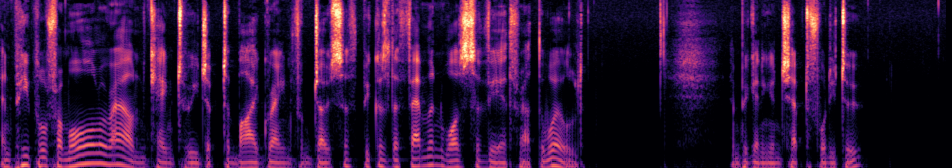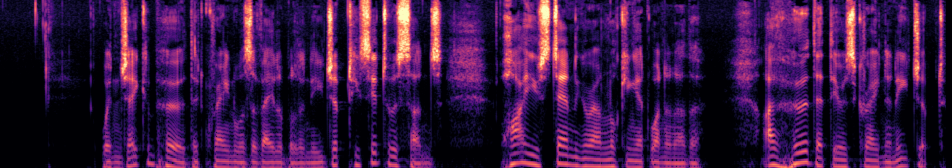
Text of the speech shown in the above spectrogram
And people from all around came to Egypt to buy grain from Joseph because the famine was severe throughout the world. And beginning in chapter 42. When Jacob heard that grain was available in Egypt, he said to his sons, Why are you standing around looking at one another? I've heard that there is grain in Egypt.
